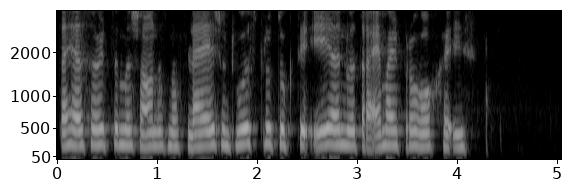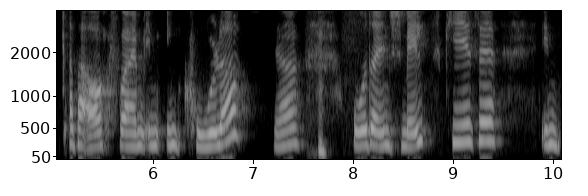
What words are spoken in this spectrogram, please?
daher sollte man schauen, dass man Fleisch- und Wurstprodukte eher nur dreimal pro Woche isst aber auch vor allem im Cola. ja, oder in Schmelzkäse, in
